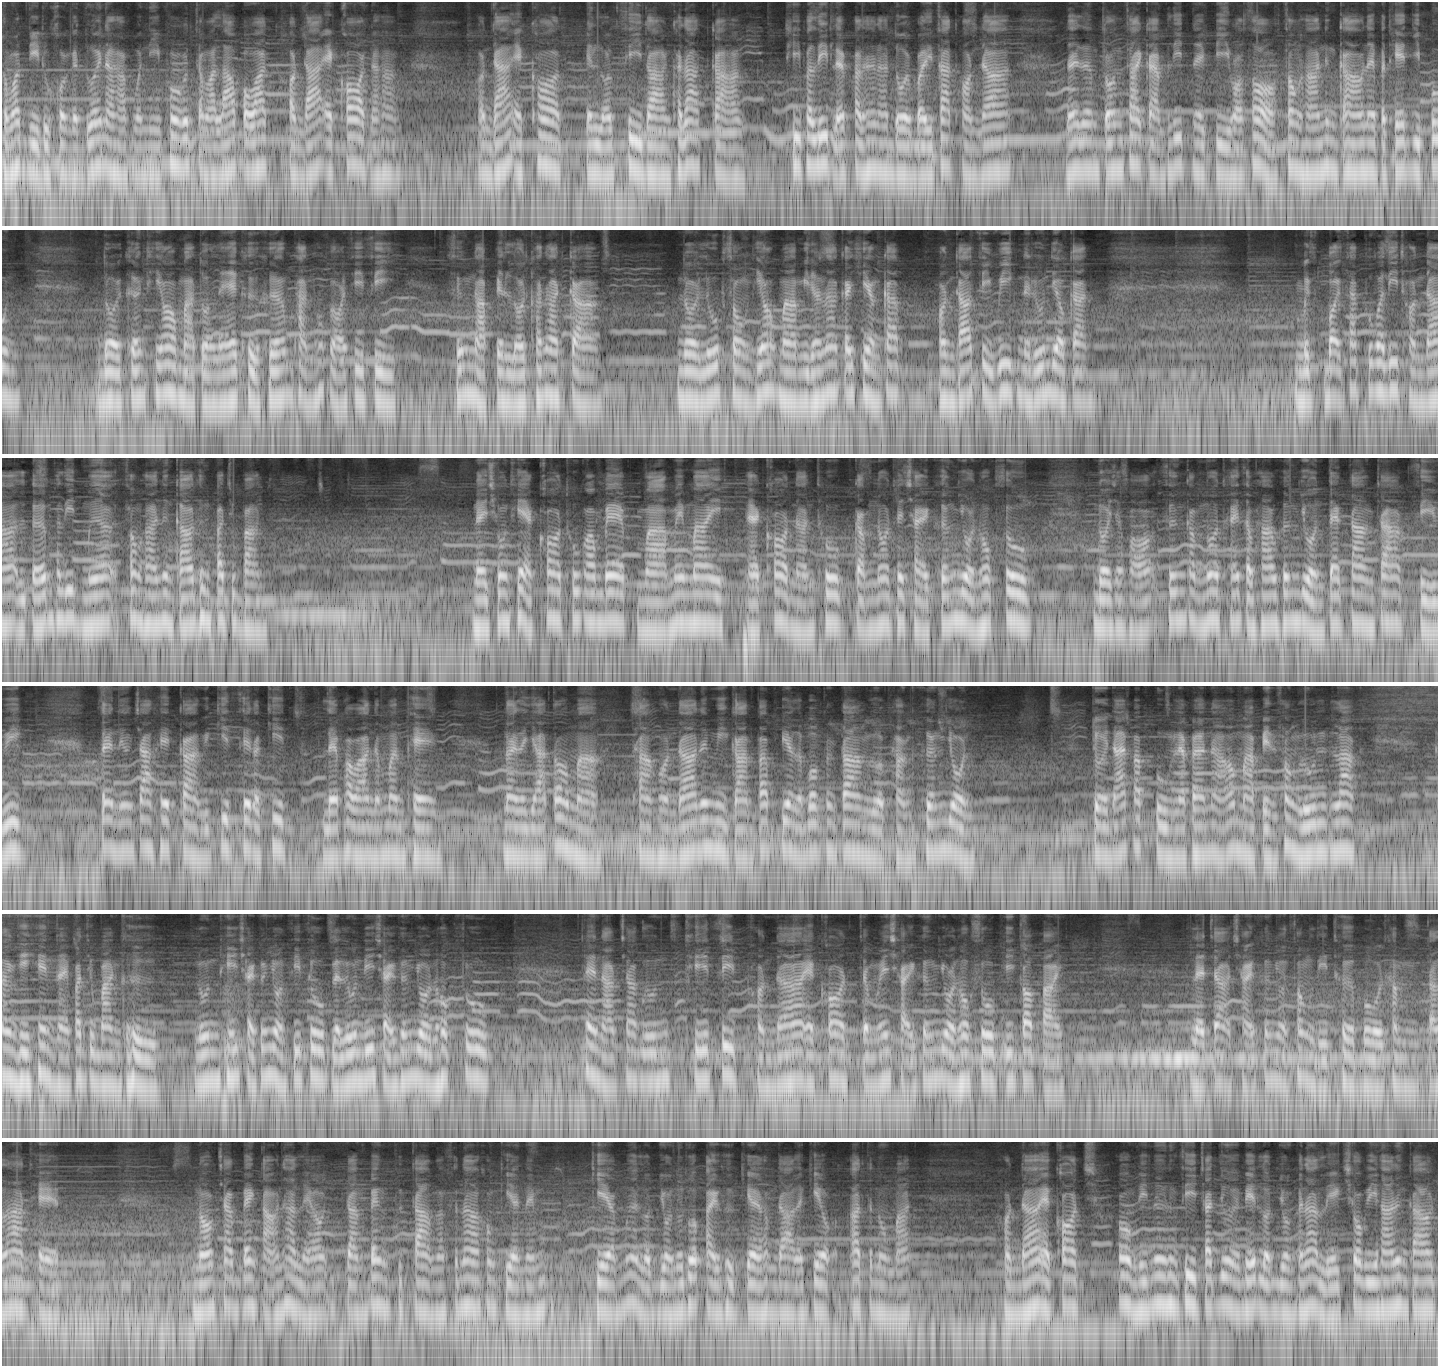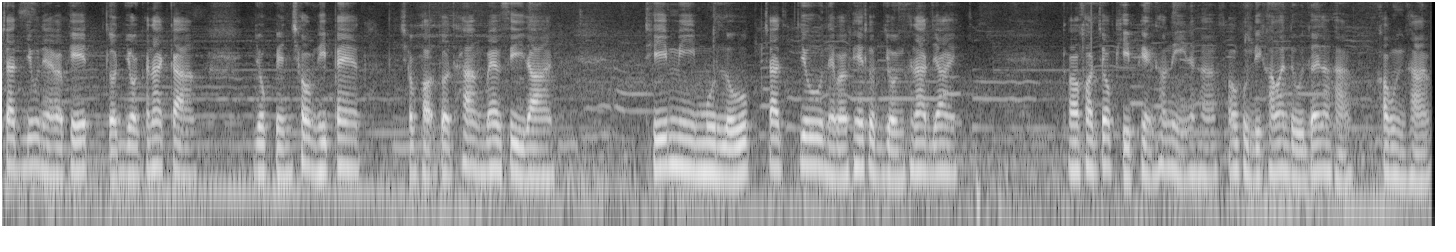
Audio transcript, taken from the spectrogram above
สวัสดีทุกคนกันด้วยนะครับ วันนี้พวกเราจะมาเล่าประวัติ Honda Accord นะครับ Honda Accord เป็นรถซีดานขนาดกลาง ที่ผลิตและพัฒนาโดยบริษัท Honda ได้เริ่มต้นสายการผลิตในปีพศ 2519 ในประเทศญี่ปุ่น โดยเครื่องที่ออกมาตัวแรกคือเครื่อง 1,600ซีซีซึ่งนับเป็นรถขนาดกลาง โดยรูปทรงที่ออกมามีลักษณะใกล้เคียงกับ Honda Civic ในรุ่นเดียวกัน บริษัทผู้ผลิตฮอนด้าเริ่มผลิตเมื่อ2519 ถึงปัจจุบัน ในช่วงที่แอคคอร์ดถูกออกแบบมาไม่ไม่แอคคอร์นั้นถูกกำหนดให้ใช้เครื่องยนต์ 6 สูบโดยเฉพาะซึ่งกำหนดให้สภาพเครื่องยนต์แตกต่างจากซีวิกแต่เนื่องจากเหตุการณ์วิกฤตเศรษฐกิจ และภาวะน้ำมันแพง ในระยะต่อมาทาง Honda ได้มีการปรับเปลี่ยนระบบต่างๆรวมทั้งเครื่องยนต์ โดยได้ปรับปรุงและพัฒนาออกมาเป็นสองรุ่นหลักางที่เห็นในปัจจุบันคือ รุ่นที่ใช้เครื่องยนต์4สูบและรุ่นที่ใช้เครื่องยนต์6สูบแต่นับจากรุ่นที่10 Honda Accord จะไม่ใช้เครื่องยนต์6สูบอีกต่อไป และจะใช้เครื่องยนต์2ลิตรเทอร์โบทำตลาดแทนนอกจากแบ่งตามขนาดแล้วการแบ่งตามลักษณะของเกียร์ในเกียร์เมื่อรถยนต์ทั่วไปคือเกียร์ธรรมดาและเกียร์อัตโนมัติ Honda Accord โชคที่นึ่ง4จัดอยู่ในประเภทรถยนต์ขนาดเล็กโชคที่5 1 9จัดอยู่ในประเภทรถยนต์ขนาดกลาง ยกเป็นโชคที่8เฉพาะตัวทางแบบ4ดาน ที่มีมูลลูปจัดอยู่ในประเภทรถยนต์ขนาดใหญ่ก็ขอจบคลิปเพียงเท่านี้นะครับขอบคุณที่เข้ามาดูด้วยนะครับขอบคุณครับ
